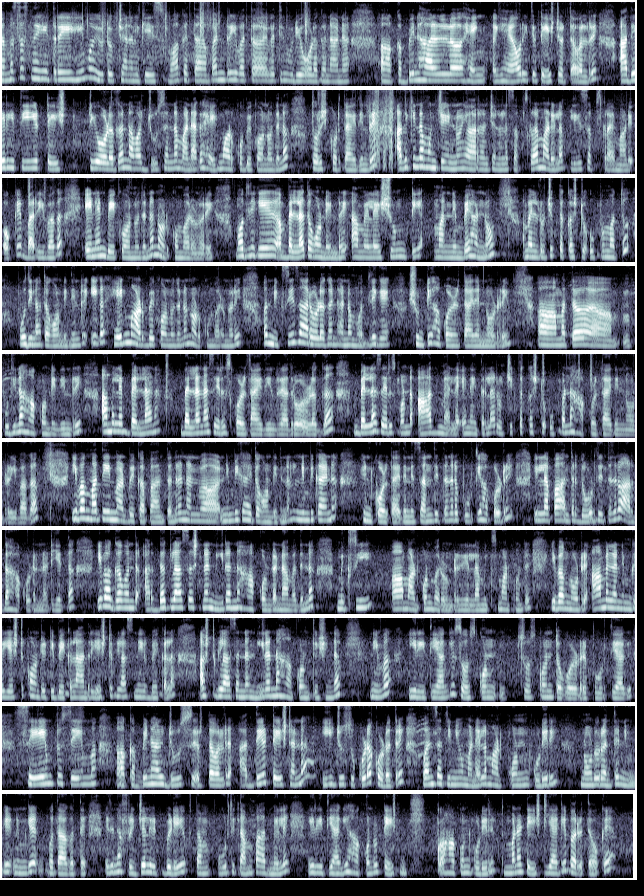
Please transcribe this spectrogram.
ನಮಸ್ತೆ ಸ್ನೇಹಿತರೆ, ಹೇಮೋ ಯೂಟ್ಯೂಬ್ ಚಾನಲ್ಗೆ ಸ್ವಾಗತ. ಬನ್ನಿರಿ ಇವತ್ತು, ಇವತ್ತಿನ ವಿಡಿಯೋ ಒಳಗೆ ನಾನು ಕಬ್ಬಿನ ಹಾಲು ಹೆಂಗೆ, ಯಾವ ರೀತಿ ಟೇಸ್ಟ್ ಇರ್ತಾವಲ್ಲ ರೀ ಅದೇ ರೀತಿ ಟೇಸ್ಟಿ ಒಳಗೆ ನಾವು ಜ್ಯೂಸನ್ನು ಮನ್ಯಾಗ ಹೇಗೆ ಮಾಡ್ಕೋಬೇಕು ಅನ್ನೋದನ್ನು ತೋರಿಸ್ಕೊಡ್ತಾ ಇದ್ದೀನಿ ರೀ ಅದಕ್ಕಿಂತ ಮುಂಚೆ ಇನ್ನೂ ಯಾರು ನನ್ನ ಚಾನಲ್ನ ಸಬ್ಸ್ಕ್ರೈಬ್ ಮಾಡಿಲ್ಲ ಪ್ಲೀಸ್ ಸಬ್ಸ್ಕ್ರೈಬ್ ಮಾಡಿ. ಓಕೆ ಬರ್ರಿ ಇವಾಗ ಏನೇನು ಬೇಕು ಅನ್ನೋದನ್ನು ನೋಡ್ಕೊಂಬರೋಣ ರೀ. ಮೊದಲಿಗೆ ಬೆಲ್ಲ ತೊಗೊಂಡೇನಿ ರೀ ಆಮೇಲೆ ಶುಂಠಿ, ಮ, ನಿಂಬೆಹಣ್ಣು, ಆಮೇಲೆ ರುಚಿಗೆ ತಕ್ಕಷ್ಟು ಉಪ್ಪು ಮತ್ತು ಪುದೀನ ತೊಗೊಂಡಿದ್ದೀನಿ ರೀ. ಈಗ ಹೇಗೆ ಮಾಡಬೇಕು ಅನ್ನೋದನ್ನು ನೋಡ್ಕೊಂಬರೋಣ ರೀ. ಒಂದು ಮಿಕ್ಸಿ ಜಾರ್ ಒಳಗೆ ನಾನು ಮೊದಲಿಗೆ ಶುಂಠಿ ಹಾಕ್ಕೊಳ್ತಾ ಇದ್ದೇನೆ ನೋಡಿರಿ. ಮತ್ತು ಪುದೀನ ಹಾಕ್ಕೊಂಡಿದ್ದೀನಿ ರೀ. ಆಮೇಲೆ ಬೆಲ್ಲನ ಬೆಲ್ಲನ ಸೇರಿಸ್ಕೊಳ್ತಾ ಇದ್ದೀನಿ ರೀ ಅದರೊಳಗೆ. ಬೆಲ್ಲ ಸೇರಿಸ್ಕೊಂಡು ಆದಮೇಲೆ ಏನೈತ್ರಲ್ಲ ರುಚಿಗೆ ತಕ್ಕಷ್ಟು ಉಪ್ಪನ್ನು ಹಾಕ್ಕೊಳ್ತಾ ಇದ್ದೀನಿ ನೋಡಿರಿ ಇವಾಗ. ಇವಾಗ ಮತ್ತೆ ಏನು ಮಾಡಬೇಕಪ್ಪ ಅಂತಂದ್ರೆ ನಾನು ನಿಂಬೆಕಾಯಿ ತೊಗೊಂಡಿದ್ದೀನಲ್ಲ ನಿಂಬೆಕಾಯಿನ ಹಿಂಡ್ಕೊಳ್ತಾ ಇದ್ದೀನಿ. ಸಂದಿತ್ತಂದ್ರೆ ಪೂರ್ತಿ ಹಾಕ್ಕೊಳ್ರಿ ಇಲ್ಲಪ್ಪ ಅಂದ್ರೆ ದೊಡ್ಡದಿತ್ತಂದ್ರೆ ಅರ್ಧ ಹಾಕ್ಕೊಳ್ರಿ ನಡೆಯುತ್ತಾ. ಇವಾಗ ಒಂದು ಅರ್ಧ ಗ್ಲಾಸಷ್ಟನ್ನ ನೀರನ್ನು ಹಾಕ್ಕೊಂಡು ನಾವು ಅದನ್ನು ಮಿಕ್ಸಿ ಮಾಡ್ಕೊಂಡು ಬರೋಣ್ರಿ ಎಲ್ಲ ಮಿಕ್ಸ್ ಮಾಡ್ಕೊಂಡ್ರೆ ಇವಾಗ ನೋಡಿರಿ, ಆಮೇಲೆ ನಿಮ್ಗೆ ಎಷ್ಟು ಕ್ವಾಂಟಿಟಿ ಬೇಕಲ್ಲ, ಅಂದರೆ ಎಷ್ಟು ಗ್ಲಾಸ್ ನೀರು ಬೇಕಲ್ಲ, ಅಷ್ಟು ಗ್ಲಾಸನ್ನು ನೀರನ್ನು ಹಾಕ್ಕೊಂಡು ಕಿಶಿಂದ ನೀವು ಈ ರೀತಿಯಾಗಿ ಸೋಸ್ಕೊಂಡು ಸೋಸ್ಕೊಂಡು ತೊಗೊಳ್ರಿ ಪೂರ್ತಿಯಾಗಿ. ಸೇಮ್ ಟು ಸೇಮ್ ಕಬ್ಬಿನ ಹಾಲು ಜ್ಯೂಸ್ ಇರ್ತಾವಲ್ರಿ, ಅದೇ ಟೇಸ್ಟನ್ನು ಈ ಜ್ಯೂಸು ಕೂಡ ಕೊಡೋದ್ರಿ. ಒಂದು ಸತಿ ನೀವು ಮನೆಯಲ್ಲ ಮಾಡ್ಕೊಂಡು ಕುಡೀರಿ, ನೋಡೋರಂತೆ ನಿಮಗೆ ನಿಮಗೆ ಗೊತ್ತಾಗುತ್ತೆ. ಇದನ್ನು ಫ್ರಿಜ್ಜಲ್ಲಿ ಇಟ್ಬಿಡಿ, ತಂಪು, ಪೂರ್ತಿ ತಂಪಾದಮೇಲೆ ಈ ರೀತಿಯಾಗಿ ಹಾಕ್ಕೊಂಡು ಟೇಸ್ಟ್ ಹಾಕ್ಕೊಂಡು ಕುಡೀರಿ. ತುಂಬಾ ಟೇಸ್ಟಿಯಾಗಿ ಬರುತ್ತೆ ಓಕೆ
